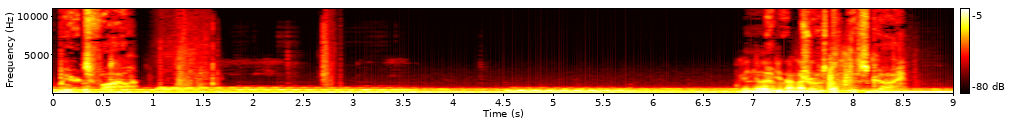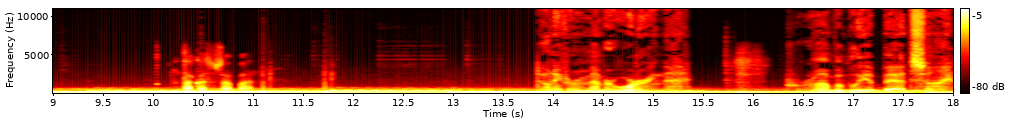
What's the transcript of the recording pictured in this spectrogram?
Bluebeard's file. kayaknya lagi nanganin kasus entah kasus apaan Don't even remember ordering that. Probably a bad sign.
